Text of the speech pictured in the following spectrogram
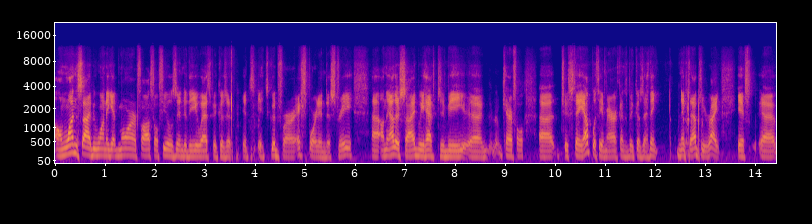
on one side, we want to get more fossil fuels into the U.S. because it, it's it's good for our export industry. Uh, on the other side, we have to be uh, careful uh, to stay up with the Americans because I think Nik's absolutely right. If uh,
